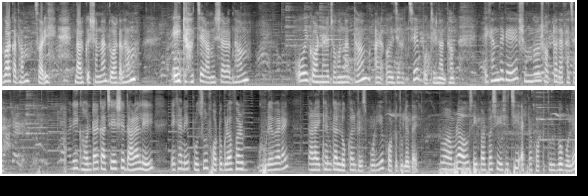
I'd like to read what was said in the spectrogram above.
দ্বারকা ধাম সরি দ্বারকেশ্বর না দ্বারকা ধাম। এইটা হচ্ছে রামেশ্বর ধাম। ওই কর্নারে জগন্নাথ ধাম আর ওই যে হচ্ছে বদ্রীনাথ ধাম। এখান থেকে সুন্দর সবটা দেখা যায়। আর এই ঘণ্টার কাছে এসে দাঁড়ালেই এখানে প্রচুর ফটোগ্রাফার ঘুরে বেড়ায়। তারা এখানকার লোকাল ড্রেস পরিয়ে ফটো তুলে দেয়। তো আমরাও সেই পারপাসে এসেছি একটা ফটো তুলবো বলে।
